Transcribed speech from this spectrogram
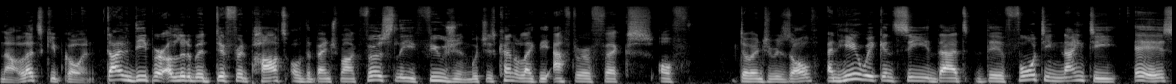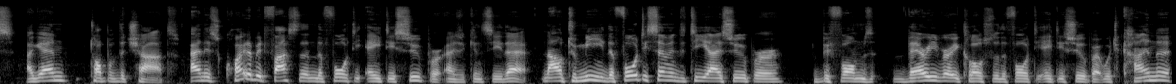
Now let's keep going. Diving deeper, a little bit different parts of the benchmark. Firstly, Fusion, which is kind of like the after effects of DaVinci Resolve. And here we can see that the 4090 is, again, top of the chart and is quite a bit faster than the 4080 Super as you can see there. Now to me the 4070 Ti Super performs very very close to the 4080 Super which kind of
